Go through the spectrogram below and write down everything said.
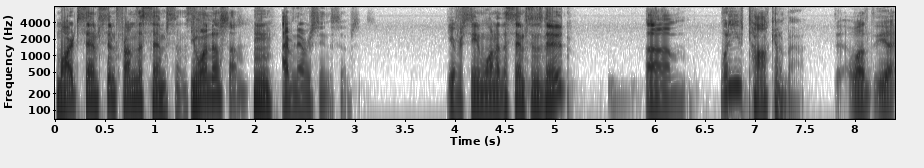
Marge Simpson from The Simpsons. You want to know something? Hmm. I've never seen The Simpsons. You ever seen one of The Simpsons nude? Um, what are you talking about? Well, yeah.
